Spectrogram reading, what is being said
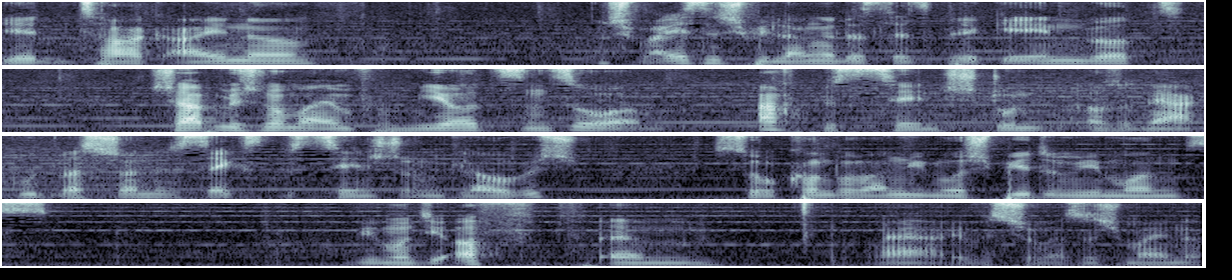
Jeden Tag eine. Ich weiß nicht, wie lange das Let's Play gehen wird. Ich habe mich nochmal informiert. Es sind so 8 bis 10 Stunden. Also, na gut, was stand das? 6 bis 10 Stunden, glaube ich. So, kommt drauf an, wie man spielt und wie man. Wie man die oft. Ähm, naja, ihr wisst schon, was ich meine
